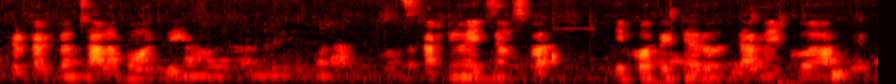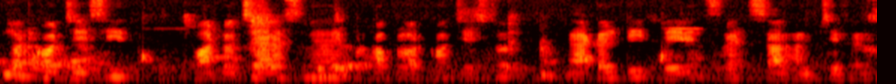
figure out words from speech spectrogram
ఇక్కడ కరికులం చాలా బాగుంది. కరికులం ఎగ్జామ్స్ ఎక్కువ పెట్టారు. దాన్ని ఎక్కువ వర్కౌట్ చేసి వాటిలో వచ్చే అరెస్ట్ మీద ఎప్పటికప్పుడు వర్కౌట్ చేస్తూ ఫ్యాకల్టీ పేరెంట్స్ ఫ్రెండ్స్ చాలా హెల్ప్ చేశారు.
